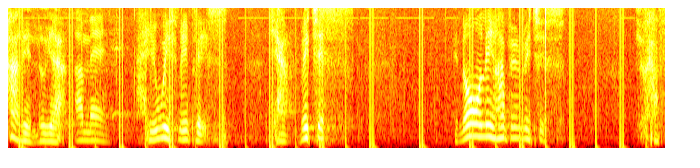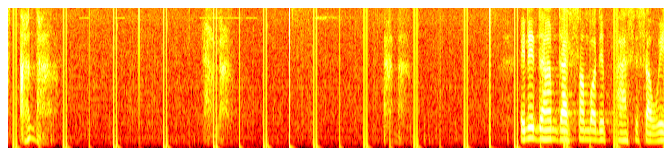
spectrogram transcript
Hallelujah. Amen. Are you with me, please? Yeah, riches. And not only having riches, you have honor. Honor. Honor. Anytime that somebody passes away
